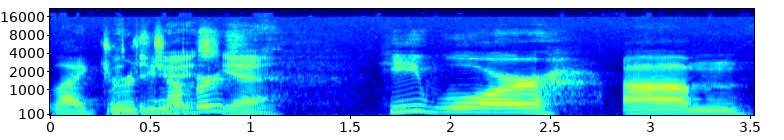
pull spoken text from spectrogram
like jersey numbers Yeah. he wore um,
